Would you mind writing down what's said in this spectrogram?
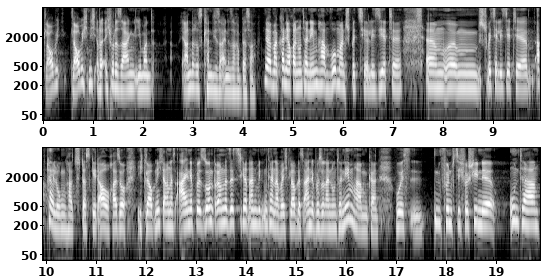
glaube ich, glaub ich nicht. Oder ich würde sagen, jemand anderes kann diese eine Sache besser. Ja, man kann ja auch ein Unternehmen haben, wo man spezialisierte, ähm, ähm spezialisierte Abteilungen hat. Das geht auch. Also ich glaube nicht daran, dass eine Person 360 Grad anbieten kann, aber ich glaube, dass eine Person ein Unternehmen haben kann, wo es 50 verschiedene unter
